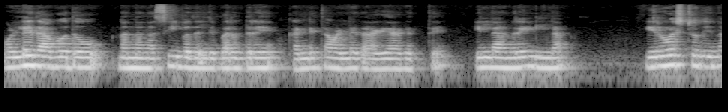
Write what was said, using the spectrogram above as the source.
ಒಳ್ಳೆಯದಾಗೋದು ನನ್ನ ನಸೀಬದಲ್ಲಿ ಬರೆದ್ರೆ ಖಂಡಿತ ಒಳ್ಳೆಯದಾಗೇ ಆಗುತ್ತೆ. ಇಲ್ಲ ಅಂದರೆ ಇಲ್ಲ. ಇರುವಷ್ಟು ದಿನ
